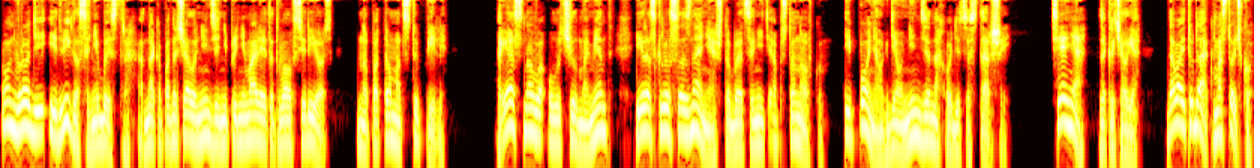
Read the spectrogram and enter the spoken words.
Он вроде и двигался не быстро, однако поначалу ниндзя не принимали этот вал всерьез, но потом отступили. А я снова улучил момент и раскрыл сознание, чтобы оценить обстановку, и понял, где у ниндзя находится старший. «Сеня!» — закричал я. «Давай туда, к мосточку!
